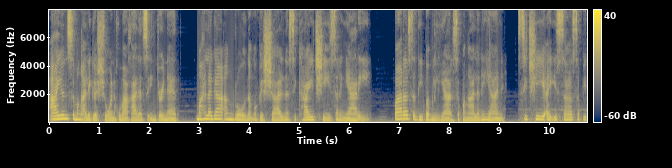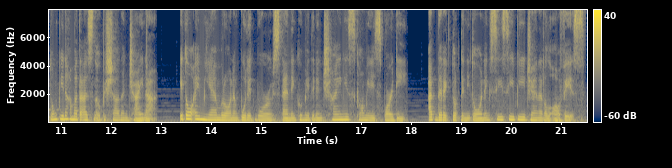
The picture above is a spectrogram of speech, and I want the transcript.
Ayon sa mga aligasyon na kumakalat sa internet, mahalaga ang role ng opisyal na si Kai Chi sa nangyari. Para sa di pamilyar sa pangalan na yan, si Chi ay isa sa pitong pinakamataas na opisyal ng China. Ito ay miyembro ng Politburo Standing Committee ng Chinese Communist Party at direktor din ito ng CCP General Office.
